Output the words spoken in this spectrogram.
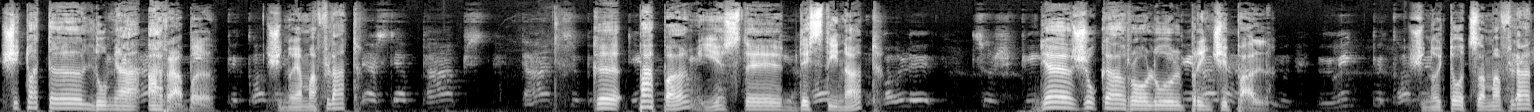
și toată lumea arabă. Și noi am aflat că papa este destinat de a juca rolul principal. Și noi toți am aflat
